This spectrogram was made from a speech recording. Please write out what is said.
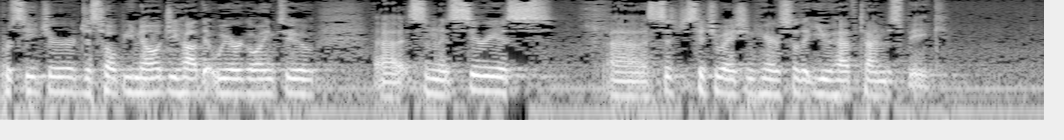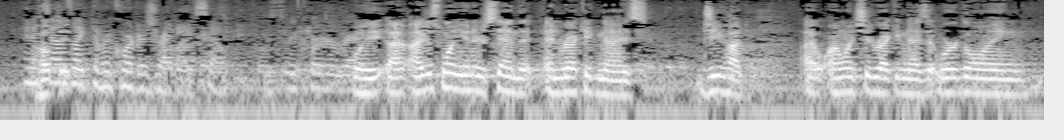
procedure. Just hope you know, Jihad, that we are going to, uh, some serious uh, situation here so that you have time to speak. And it hope sounds that- like the recorder's ready, so. Well, I, I just want you to understand that and recognize, Jihad, I, I want you to recognize that we're going.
